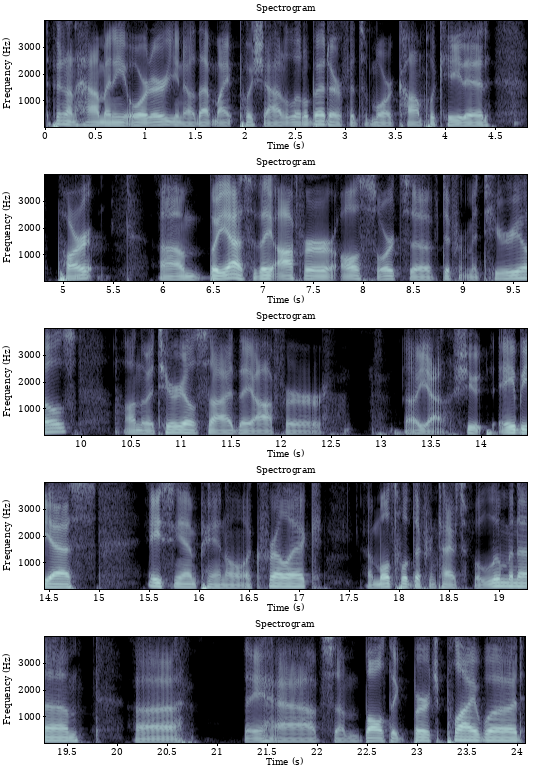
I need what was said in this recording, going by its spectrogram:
depending on how many order, you know, that might push out a little bit, or if it's a more complicated part. Um, but yeah, so they offer all sorts of different materials. On the materials side, they offer, uh, yeah, shoot, ABS, ACM panel, acrylic, uh, multiple different types of aluminum. Uh, they have some Baltic birch plywood,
